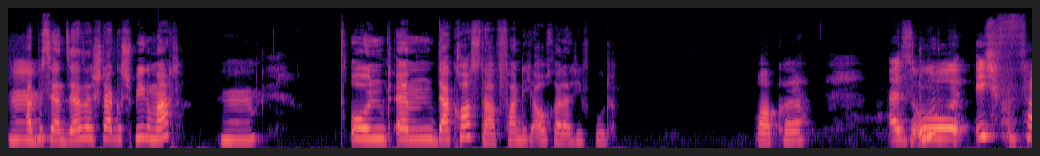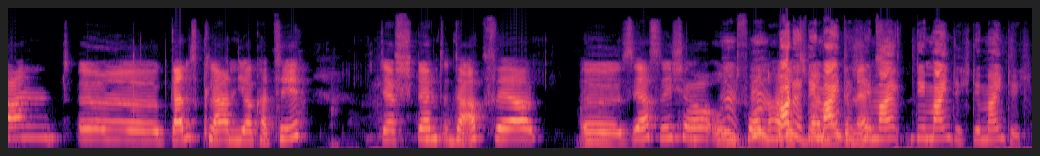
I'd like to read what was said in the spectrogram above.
Hm. hat bisher ein sehr, sehr starkes Spiel gemacht. Hm. Und ähm, Da Costa fand ich auch relativ gut. Okay. Also, ich fand äh, ganz klar Niakate. Der stand in der Abwehr äh, sehr sicher und vorne hat er Hm, Warte, den meinte ich, den, mein, den meinte ich, den meinte ich.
